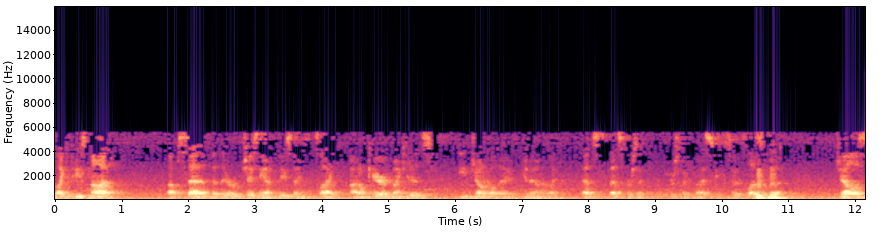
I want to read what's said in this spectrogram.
like if He's not upset that they're chasing after these things, it's like I don't care if my kids eat junk all day, you know, like that's that's the perspective I see. So it's less mm-hmm. of a jealous.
